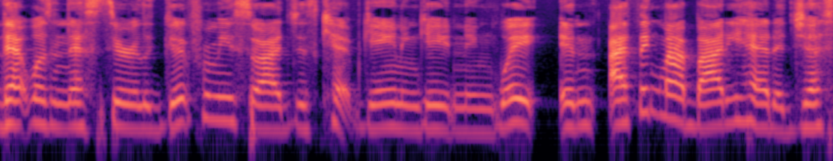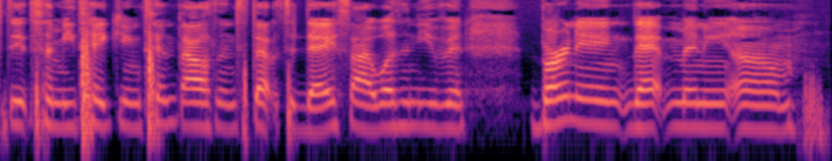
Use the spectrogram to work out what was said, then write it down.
that wasn't necessarily good for me, so I just kept gaining, gaining weight. And I think my body had adjusted to me taking 10,000 steps a day, so I wasn't even burning that many um,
